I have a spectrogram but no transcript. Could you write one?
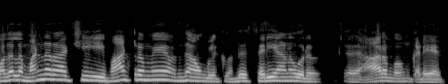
முதல்ல மன்னராட்சி மாற்றமே வந்து அவங்களுக்கு வந்து சரியான ஒரு ஆரம்பம் கிடையாது.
